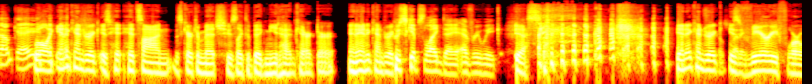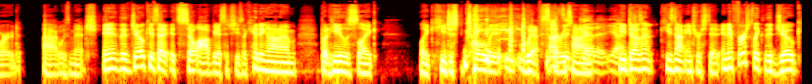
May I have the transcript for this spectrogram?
okay. well, like Anna Kendrick is hit hits on this character Mitch, who's like the big meathead character, and Anna Kendrick, who skips leg day every week. yes, Anna Kendrick So is very forward uh, with Mitch, and the joke is that it's so obvious that she's like hitting on him, but he is like, like he just totally whiffs every time. Get it. Yeah. He doesn't. He's not interested. And at first, like the joke,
